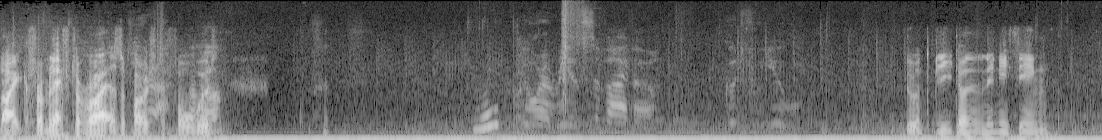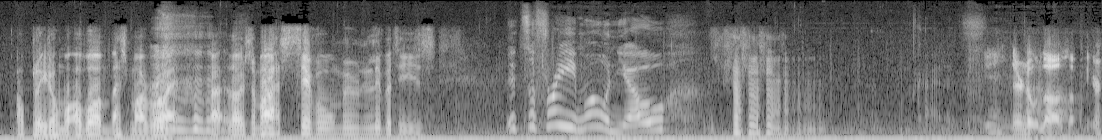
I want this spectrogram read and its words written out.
like from left to right as opposed to forward. Uh-huh. You're a real survivor. Good for you. You don't bleed on anything. I'll bleed on what I want, that's my right. Uh, those are my civil moon liberties. It's a free moon, yo! Okay, let's Yeah, see. there are no laws up here.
